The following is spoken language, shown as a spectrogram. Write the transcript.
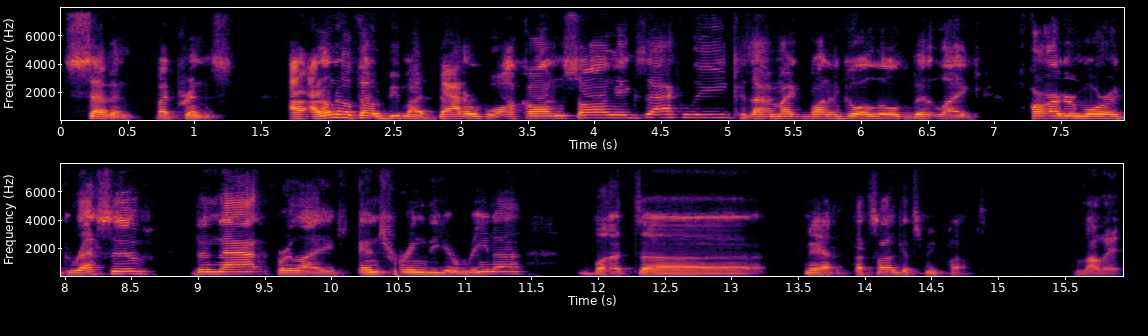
Seven by Prince. I, I don't know if that would be my batter walk on song exactly, because I might want to go a little bit like harder, more aggressive than that for like entering the arena. But uh man, that song gets me pumped. Love it.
